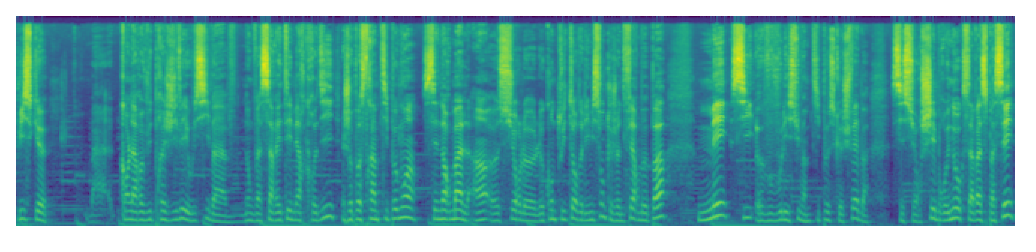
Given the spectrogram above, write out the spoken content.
puisque bah, quand la revue de presse JV aussi va, donc va s'arrêter mercredi, je posterai un petit peu moins, c'est normal, hein, euh, sur le, compte Twitter de l'émission que je ne ferme pas. Mais si euh, vous voulez suivre un petit peu ce que je fais, bah, c'est sur chez Bruno que ça va se passer.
